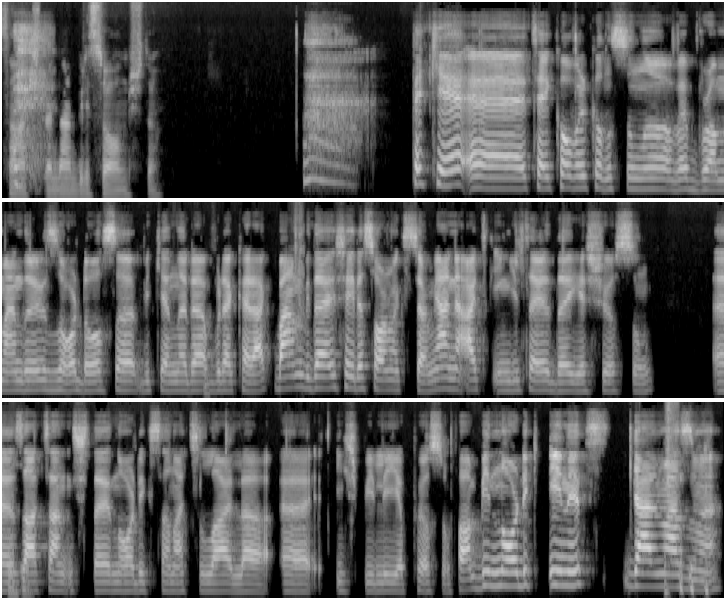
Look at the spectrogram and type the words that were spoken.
sanatçılarından birisi olmuştu. Peki e, takeover konusunu ve Bromander'ı zor da olsa bir kenara bırakarak ben bir de şey de sormak istiyorum. Yani artık İngiltere'de yaşıyorsun. E, zaten işte Nordik sanatçılarla e, işbirliği yapıyorsun falan. Bir Nordic Init gelmez mi?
